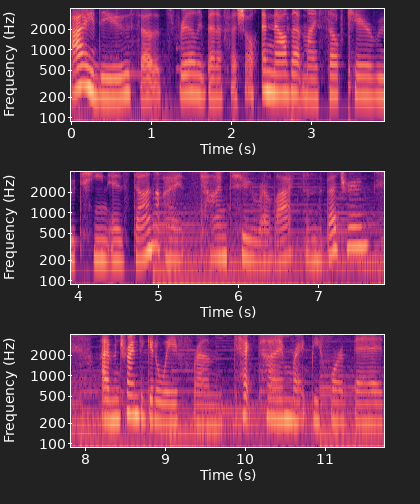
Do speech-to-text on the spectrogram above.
I do, so it's really beneficial. And now that my self-care routine is done, I, it's time to relax in the bedroom. I've been trying to get away from tech time right before bed,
